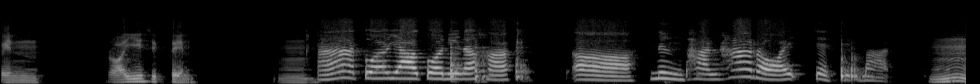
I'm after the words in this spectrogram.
เป็นร้อยยี่สิบเซนอืมอ่า ตัวยาวตัวนี้นะคะ เอ่อหนึ่งพันห้าร้อยเจ็ดสิบบาท อืม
